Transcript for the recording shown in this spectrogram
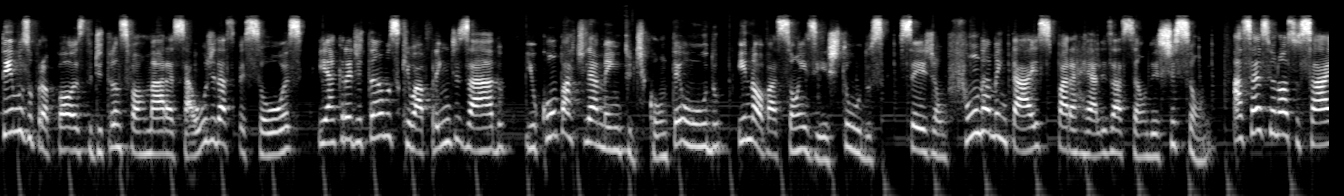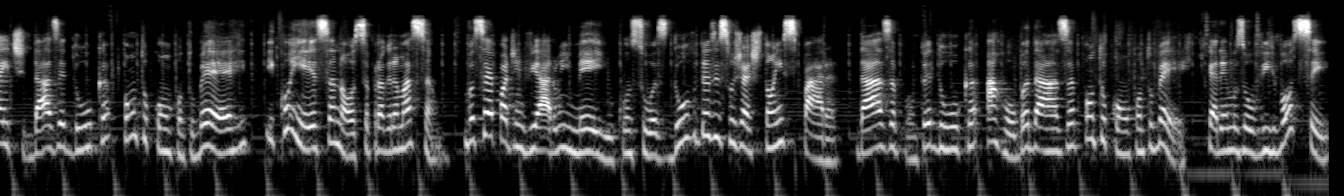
Temos o propósito de transformar a saúde das pessoas e acreditamos que o aprendizado e o compartilhamento de conteúdo, inovações e estudos sejam fundamentais para a realização deste sonho. Acesse o nosso site daseduca.com.br e conheça nossa programação. Você pode enviar um e-mail com suas dúvidas e sugestões para dasa.educa@dasa.com.br. Queremos ouvir você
